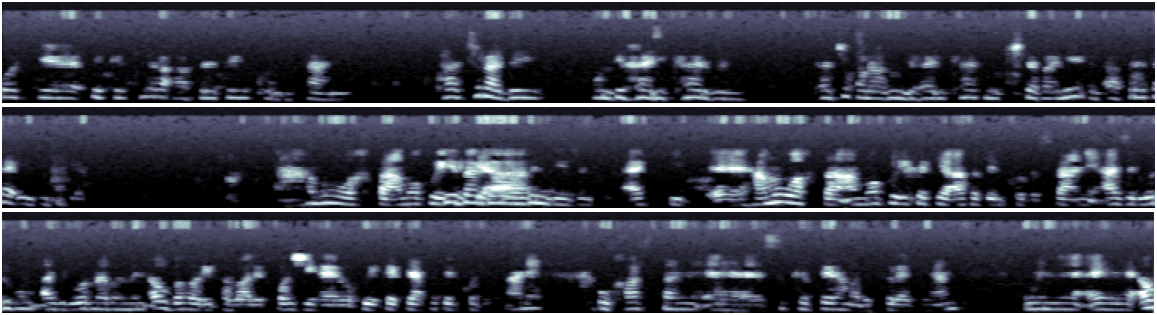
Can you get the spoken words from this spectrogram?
وەک یەکەتە ئافرەتین کوردستانی تا چرا دەی هەندی هاری کار بن تا چ قۆنا هەندی هاری کار شتەبانی ئافرەتا ئێزی بکە هەموو وەختا ئەمەکوێژن هەموو وەختا ئەمەکو یەکەتی ئافرەتین کوردستانی. ئازل وربووم ئازل وەرنەبن من ئەو بەهۆری تەواڵی خۆشی هەیە وەکو یەکەتی ئافرەتین کوردستانی و خاصن سکرتێر هەمە دکتۆرە ژیان من ئەو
